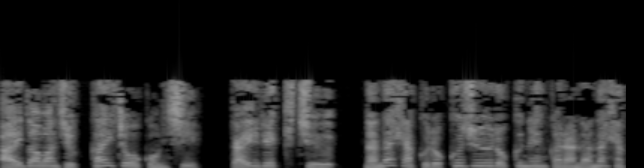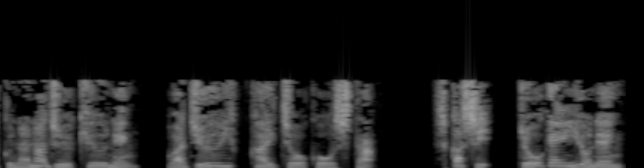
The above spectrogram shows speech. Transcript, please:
間は10回上婚し、大歴中766年から779年は11回長行した。しかし、上限4年、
